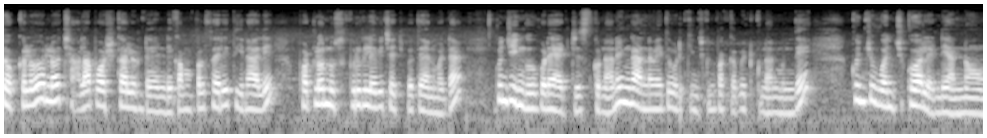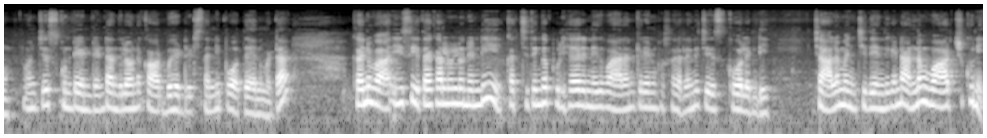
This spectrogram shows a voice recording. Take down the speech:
తొక్కలలో చాలా పోషకాలు ఉంటాయండి. కంపల్సరీ తినాలి. పొట్టలో నుసుపురుగులు అవి చచ్చిపోతాయి అనమాట కొంచెం ఇంగు కూడా యాడ్ చేసుకున్నాను. ఇంకా అన్నం అయితే ఉడికించుకుని పక్క పెట్టుకున్నాను ముందే. కొంచెం వంచుకోవాలండి అన్నం. వంచేసుకుంటే ఏంటంటే అందులో ఉన్న కార్బోహైడ్రేట్స్ అన్నీ పోతాయి అనమాట కానీ వా ఈ శీతాకాలంలోనండి ఖచ్చితంగా పులిహోర అనేది వారానికి రెండు సార్లు చేసుకోవాలండి. చాలా మంచిది. ఎందుకంటే అన్నం వార్చుకుని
